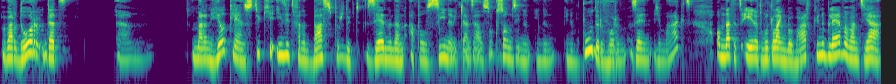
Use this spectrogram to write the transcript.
waardoor dat um, maar een heel klein stukje in zit van het basisproduct, zijn dan appelsine. En kan zelfs ook soms in een, in, een, in een poedervorm zijn gemaakt. Omdat het een, het moet lang bewaard kunnen blijven, want ja,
